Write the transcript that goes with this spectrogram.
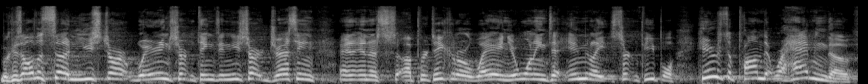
Because all of a sudden you start wearing certain things and you start dressing in, in a, a, particular way and you're wanting to emulate certain people. Here's the problem that we're having though,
